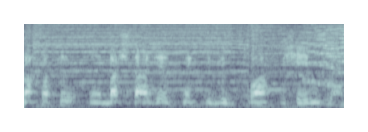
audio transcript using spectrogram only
Vasatı e, baş tacı etmek gibi bir tuhaf bir şeyimiz var.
